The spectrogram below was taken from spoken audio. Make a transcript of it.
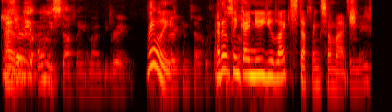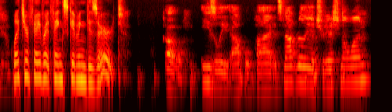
Dessert. I'd be only stuffing, and I'd be great. Really? Very content with I don't think I knew you liked stuffing so much. It's amazing. What's your favorite Thanksgiving dessert? Oh, easily apple pie. It's not really a traditional one,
